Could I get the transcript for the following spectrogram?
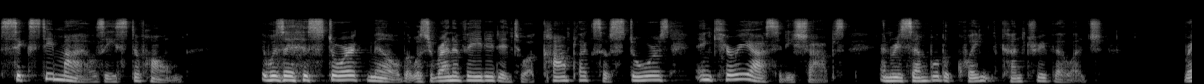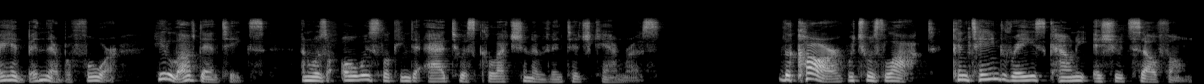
60 miles east of home. It was a historic mill that was renovated into a complex of stores and curiosity shops and resembled a quaint country village. Ray had been there before. He loved antiques and was always looking to add to his collection of vintage cameras. The car, which was locked, contained Ray's county issued cell phone,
